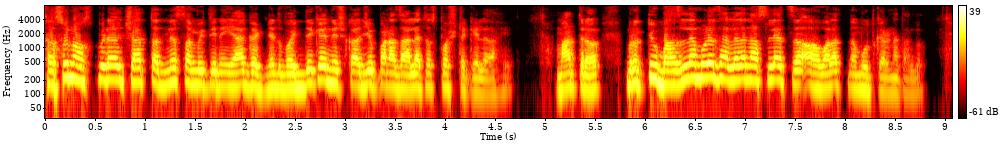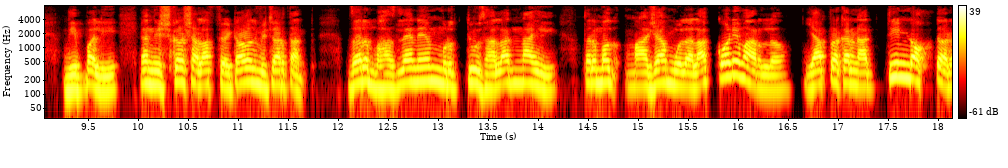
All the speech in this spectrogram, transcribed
ससून हॉस्पिटलच्या तज्ज्ञ समितीने या घटनेत वैद्यकीय निष्काळजीपणा झाल्याचं स्पष्ट केलं आहे. मात्र मृत्यू भाजल्यामुळे झालेला नसल्याचं अहवालात नमूद करण्यात आलं. दीपाली या निष्कर्षाला फेटाळून विचारतात जर भाजल्याने मृत्यू झाला नाही तर मग माझ्या मुलाला कोणी मारलं? या प्रकरणात तीन डॉक्टर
